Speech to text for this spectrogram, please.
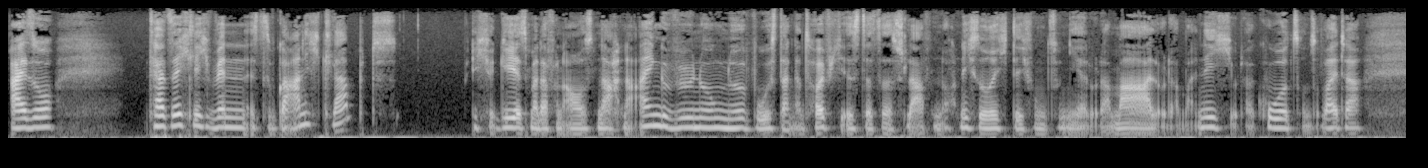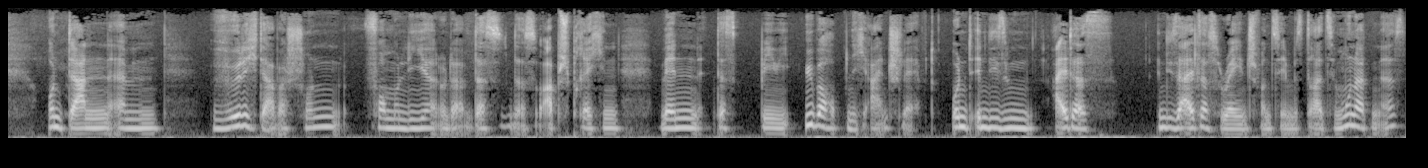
Also tatsächlich, wenn es so gar nicht klappt, ich gehe jetzt mal davon aus, nach einer Eingewöhnung, ne, wo es dann ganz häufig ist, dass das Schlafen noch nicht so richtig funktioniert oder mal oder mal nicht oder kurz und so weiter. Und dann ähm, würde ich da aber schon formulieren oder das, das so absprechen, wenn das Baby überhaupt nicht einschläft und in diesem Alters, in dieser Altersrange von 10 bis 13 Monaten ist,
